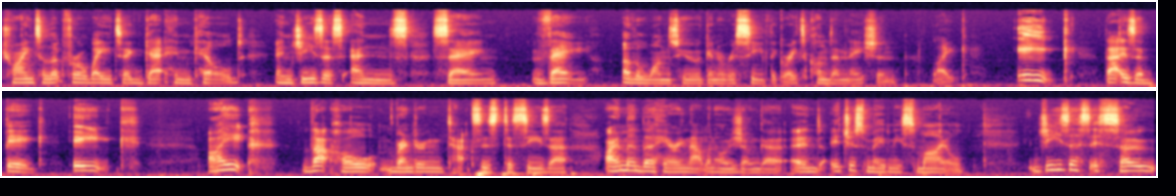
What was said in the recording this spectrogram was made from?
trying to look for a way to get him killed, and Jesus ends saying, They are the ones who are going to receive the greater condemnation. Like, eek! That is a big eek. I. That whole rendering taxes to Caesar I remember hearing that when I was younger, and it just made me smile. Jesus is so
